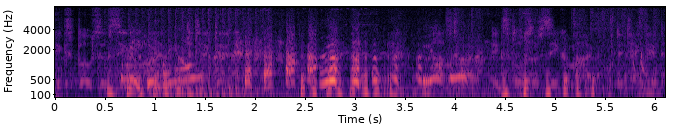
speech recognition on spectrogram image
Explosive Seeker mine detected. Hostile explosive Seeker mine detected.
